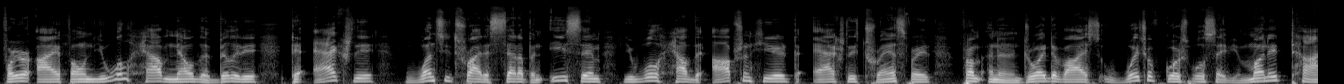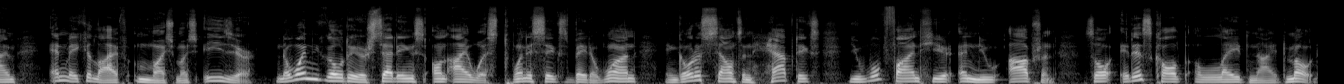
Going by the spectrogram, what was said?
for your iPhone. You will have now the ability to actually once you try to set up an eSIM, you will have the option here to actually transfer it from an Android device, which of course will save you money, time, and make your life much much easier. Now when you go to your settings on iOS 26 Beta 1 and go to Sounds and Haptics, you will find here a new option. So it is called a late night mode.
